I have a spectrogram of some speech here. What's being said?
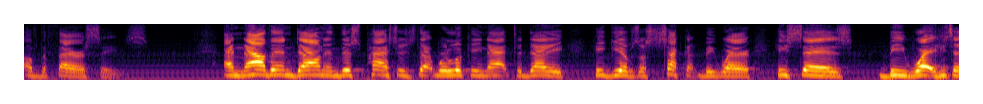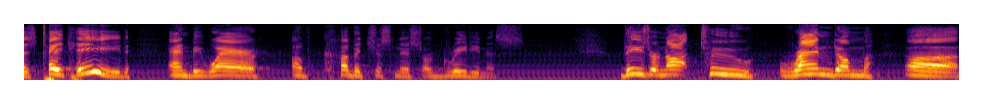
of the Pharisees. And now, then, down in this passage that we're looking at today, he gives a second beware. He says, Beware. He says, Take heed and beware of covetousness or greediness. These are not two random uh,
